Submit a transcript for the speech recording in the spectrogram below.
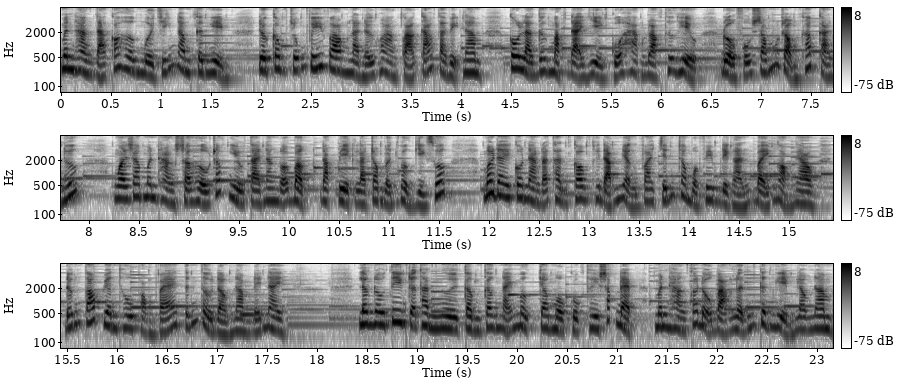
Minh Hằng đã có hơn 19 năm kinh nghiệm. Được công chúng ví von là nữ hoàng quảng cáo tại Việt Nam, cô là gương mặt đại diện của hàng loạt thương hiệu, độ phủ sóng rộng khắp cả nước. Ngoài ra Minh Hằng sở hữu rất nhiều tài năng nổi bật, đặc biệt là trong lĩnh vực diễn xuất. Mới đây cô nàng đã thành công khi đảm nhận vai chính trong một phim điện ảnh Bảy ngọt ngào, đứng top doanh thu phòng vé tính từ đầu năm đến nay. Lần đầu tiên trở thành người cầm cân nảy mực cho một cuộc thi sắc đẹp, Minh Hằng có độ bản lĩnh, kinh nghiệm lâu năm,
